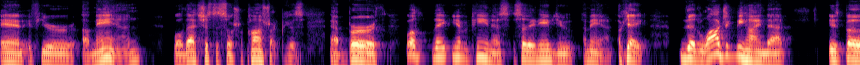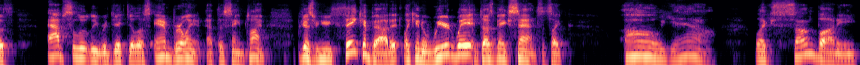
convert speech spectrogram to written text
And if you're a man, well, that's just a social construct because at birth, well, they you have a penis, so they named you a man. Okay, the logic behind that is both absolutely ridiculous and brilliant at the same time. Because when you think about it, like in a weird way, it does make sense. It's like, oh, yeah, like somebody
